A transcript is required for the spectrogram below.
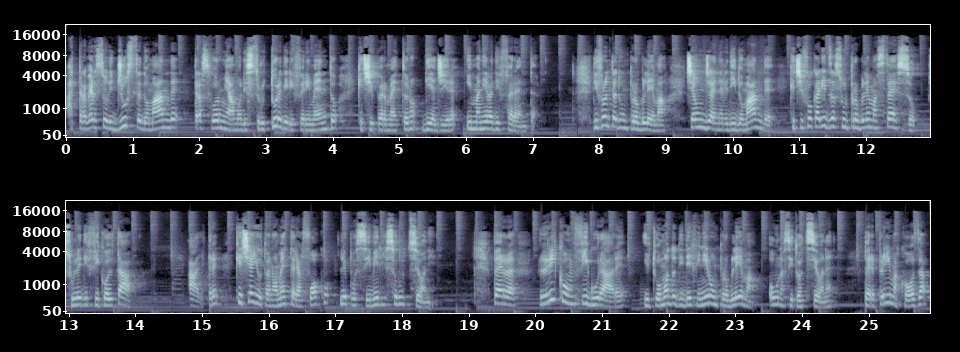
Attraverso le giuste domande trasformiamo le strutture di riferimento che ci permettono di agire in maniera differente. Di fronte ad un problema c'è un genere di domande che ci focalizza sul problema stesso, sulle difficoltà, altre che ci aiutano a mettere a fuoco le possibili soluzioni. Per riconfigurare il tuo modo di definire un problema o una situazione, per prima cosa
